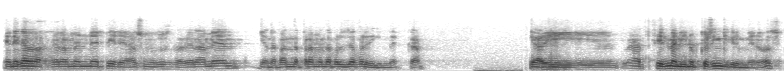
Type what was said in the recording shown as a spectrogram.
δεν καταφέραμε να επηρεάσουμε όσο θα θέλαμε για να πάνε τα πράγματα προς διαφορετική μερικά. Δηλαδή, αν θέλεις να μείνω πιο συγκεκριμένος,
